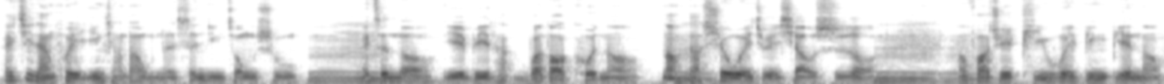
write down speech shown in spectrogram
哎，竟然会影响到我们的神经中枢，嗯，哎，真的哦，也比它不到困哦，然后它嗅味觉消失哦，嗯，然后发觉皮肤会病变哦，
